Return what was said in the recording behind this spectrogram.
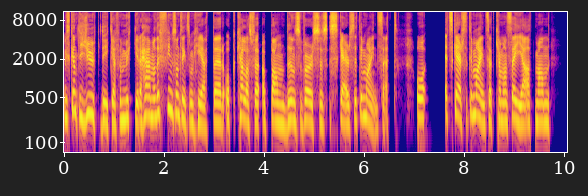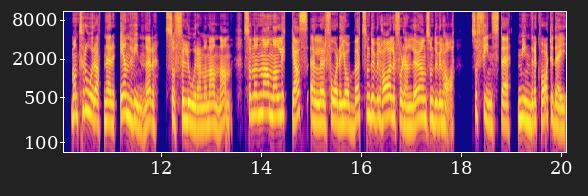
Vi ska inte djupdyka för mycket i det här men det finns någonting som heter och kallas för abundance versus scarcity mindset. Och Ett scarcity mindset kan man säga att man man tror att när en vinner så förlorar någon annan. Så när någon annan lyckas eller får det jobbet som du vill ha eller får den lön som du vill ha så finns det mindre kvar till dig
